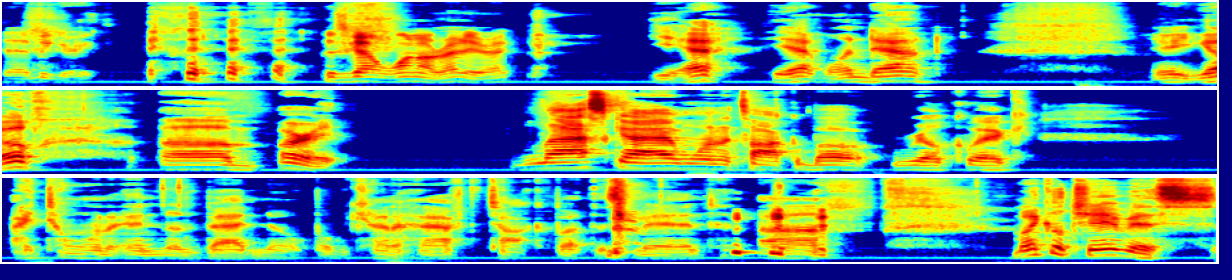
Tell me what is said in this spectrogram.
that'd be great. He's got one already, right? Yeah, yeah, one down. There you go. Um, all right. Last guy I want to talk about real quick. I don't want to end on a bad note, but we kind of have to talk about this man. uh, Michael Chavis.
